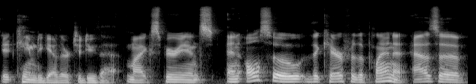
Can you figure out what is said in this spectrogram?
it came together to do that. My experience and also the care for the planet. As a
